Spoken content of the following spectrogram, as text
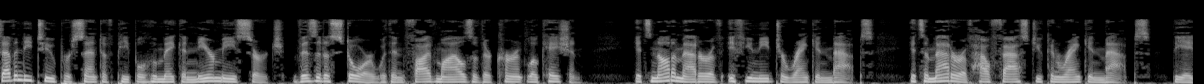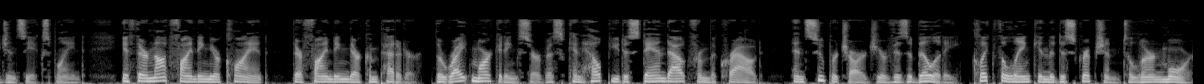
72% of people who make a near me search visit a store within 5 miles of their current location it's not a matter of if you need to rank in maps, it's a matter of how fast you can rank in maps, the agency explained. If they're not finding your client, they're finding their competitor. The right marketing service can help you to stand out from the crowd and supercharge your visibility. Click the link in the description to learn more.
